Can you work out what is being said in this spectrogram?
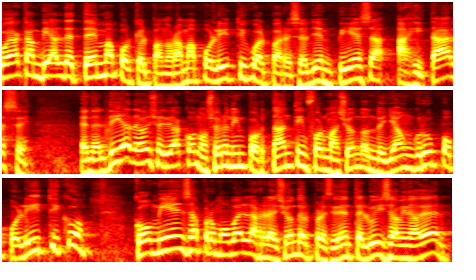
voy a cambiar de tema porque el panorama político al parecer ya empieza a agitarse. En el día de hoy se dio a conocer una importante información donde ya un grupo político comienza a promover la reelección del presidente Luis Abinader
